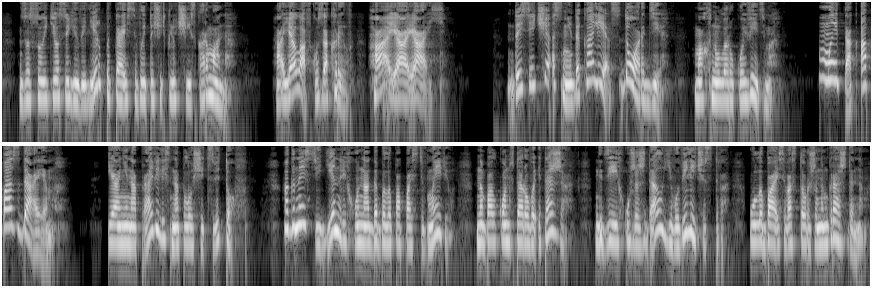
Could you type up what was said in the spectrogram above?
— засуетился ювелир, пытаясь вытащить ключи из кармана. «А я лавку закрыл. Ай-ай-ай!» «Да сейчас не до колец, Дорди!» — махнула рукой ведьма. «Мы так опоздаем!» И они направились на площадь цветов. Агнессе и Генриху надо было попасть в мэрию на балкон второго этажа, где их уже ждал его величество, улыбаясь восторженным гражданам.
